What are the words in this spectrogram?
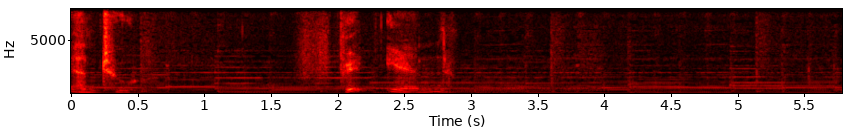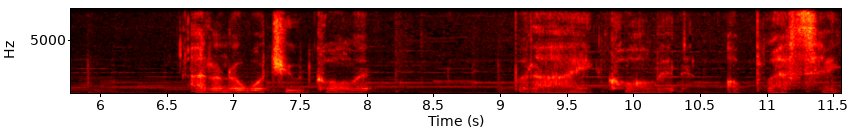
and to fit in. I don't know what you'd call it, but I call it a blessing.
